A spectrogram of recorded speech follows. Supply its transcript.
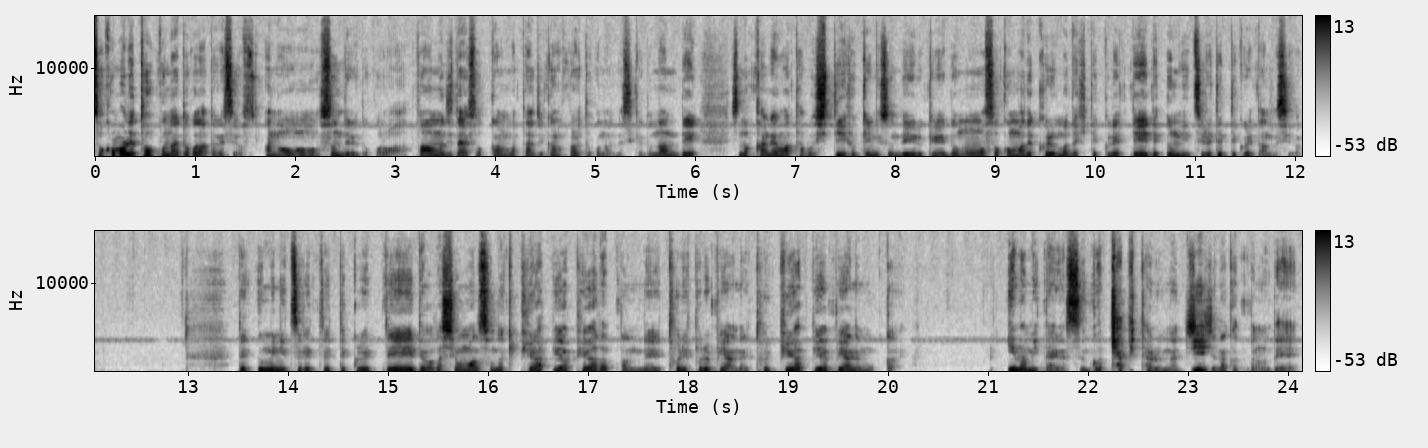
そこまで遠くないとこだったんですよ。あの、住んでるところは。ファーム自体はそこからまた時間かかるとこなんですけど、なんで、その彼は多分シティ付近に住んでいるけれども、そこまで車で来てくれて、で、海に連れてってくれたんですよ。で、海に連れてってくれて、で、私もまだその時ピュアピュアピュアだったんで、トリプルピュアね、トリピュアピュアピュアね、もう一回。今みたいなすごいキャピタルな G じゃなかったので、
